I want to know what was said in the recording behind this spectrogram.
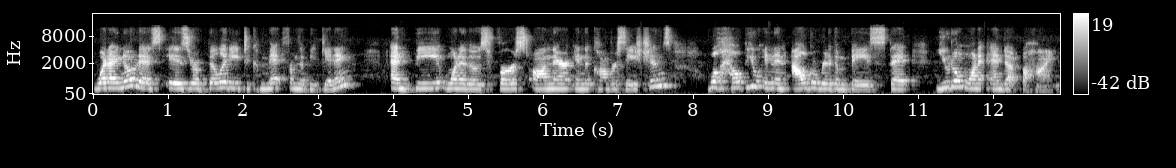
What I notice is your ability to commit from the beginning and be one of those first on there in the conversations will help you in an algorithm base that you don't want to end up behind.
